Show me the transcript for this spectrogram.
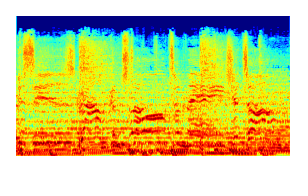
This is ground control to Major Tom.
